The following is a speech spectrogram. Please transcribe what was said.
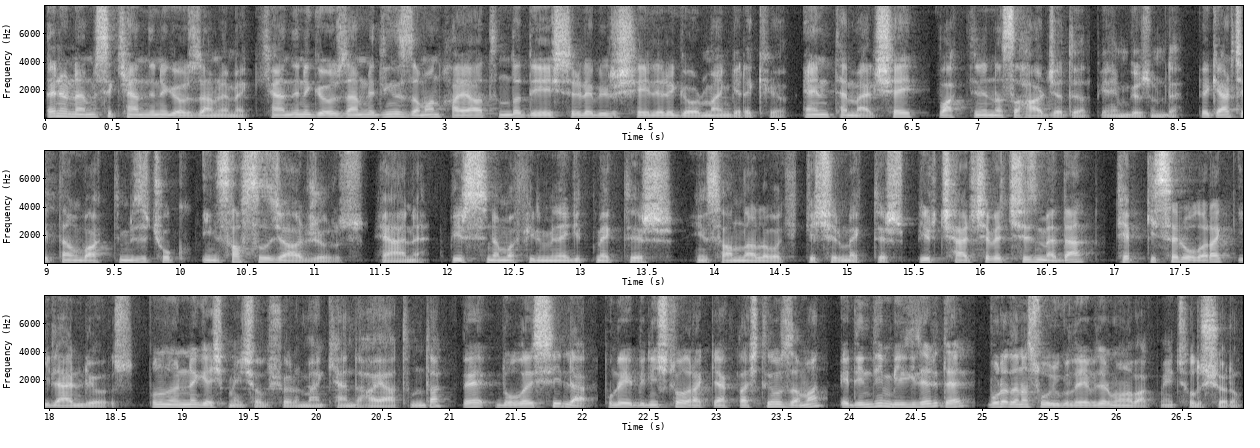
En önemlisi kendini gözlemlemek. Kendini gözlemlediğiniz zaman hayatında değiştirilebilir şeyleri görmen gerekiyor. En temel şey vaktini nasıl harcadığın benim gözümde. Ve gerçekten vaktimizi çok insafsızca harcıyoruz. Yani bir sinema filmine gitmektir, insanlarla vakit geçirmektir. Bir çerçeve çizmeden tepkisel olarak ilerliyoruz. Bunun önüne geçmeye çalışıyorum ben kendi hayatımda ve dolayısıyla buraya bilinçli olarak yaklaştığım zaman edindiğim bilgileri de burada nasıl uygulayabilirim ona bakmaya çalışıyorum.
